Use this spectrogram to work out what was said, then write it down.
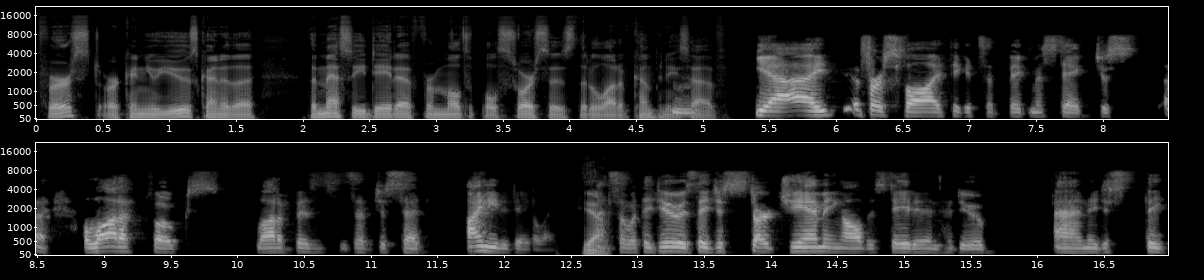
first, or can you use kind of the the messy data from multiple sources that a lot of companies mm. have? Yeah, I first of all, I think it's a big mistake. Just uh, a lot of folks, a lot of businesses have just said, "I need a data lake." Yeah. And so what they do is they just start jamming all this data in Hadoop, and they just they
